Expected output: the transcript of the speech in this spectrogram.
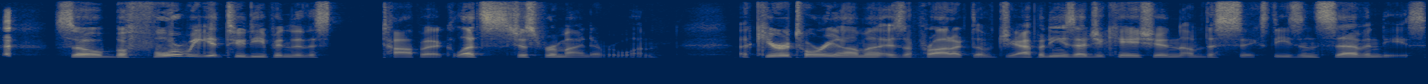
so before we get too deep into this topic, let's just remind everyone Akira Toriyama is a product of Japanese education of the 60s and 70s.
